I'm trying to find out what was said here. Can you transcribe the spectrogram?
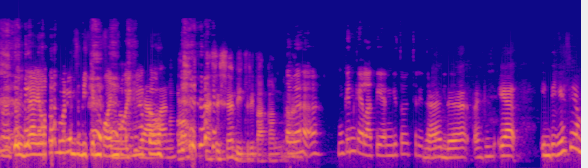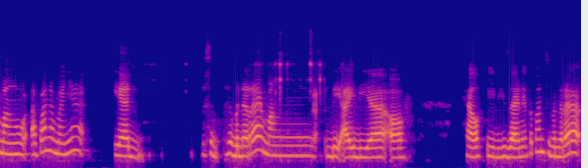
Nah, tuh Jai, lo mulai bikin poin-poinnya tuh. Kalau tesisnya diceritakan. Coba mungkin kayak latihan gitu cerita. Gak gitu. ada tesis. Ya intinya sih emang apa namanya ya se- sebenarnya emang the idea of healthy design itu kan sebenarnya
